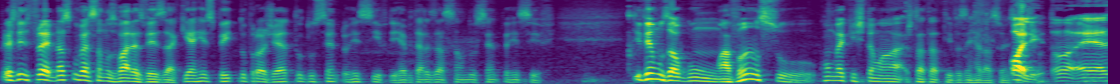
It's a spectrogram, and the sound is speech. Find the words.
Presidente Fred, nós conversamos várias vezes aqui a respeito do projeto do Centro do Recife, de revitalização do Centro do Recife. Tivemos algum avanço? Como é que estão as tratativas em relação a isso? Olha, é,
